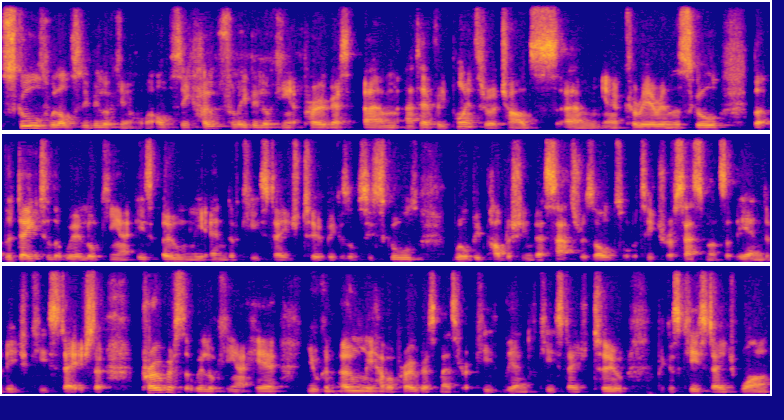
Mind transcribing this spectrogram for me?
schools will obviously be looking at, obviously, hopefully be looking at progress um, at every point through a child's um, you know, career in the school. But the data that we're looking at is only end of key stage two, because obviously schools will be publishing their SATs results or the teacher assessments at the end of each key stage. So progress that we're looking at here, you can only have a progress measure at key, the end of key stage two, because key stage one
